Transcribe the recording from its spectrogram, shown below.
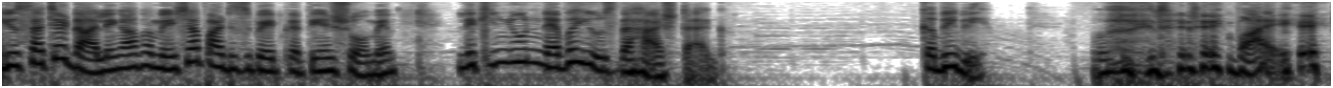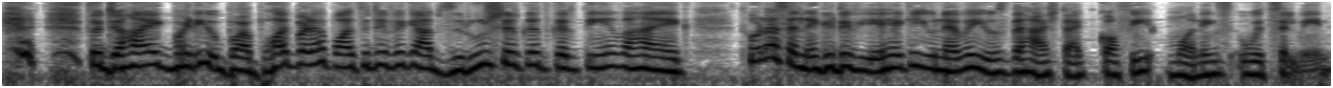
you such a darling आप हमेशा पार्टिसिपेट करती हैं शो में, लेकिन you never use the hashtag कभी भी. बाय तो जहाँ एक बड़ी, बहुत बड़ा पॉजिटिव है कि आप ज़रूर शिरकत करती हैं, वहाँ एक थोड़ा सा नेगेटिव ये है कि you never use the hashtag coffee morning with Salmeen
